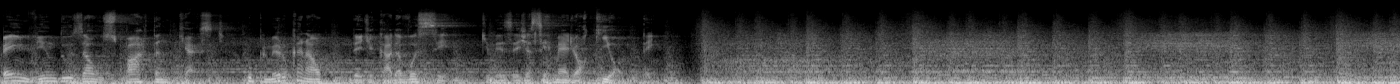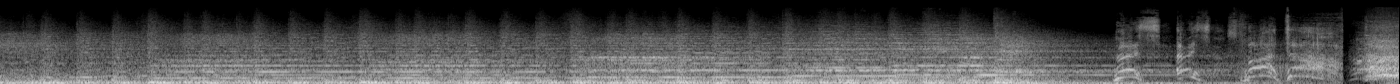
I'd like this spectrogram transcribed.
Bem-vindos ao Spartan Cast, o primeiro canal dedicado a você que deseja ser melhor que ontem. This is Sparta!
